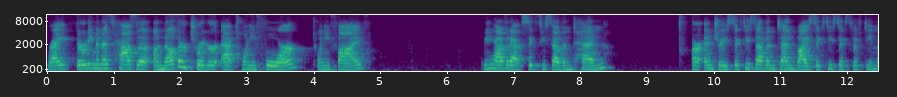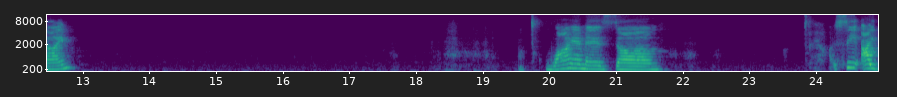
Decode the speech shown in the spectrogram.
right? 30 minutes has a, another trigger at 24, 25. We have it at 67.10. Our entry 67.10 by 66.59. YM is um see I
